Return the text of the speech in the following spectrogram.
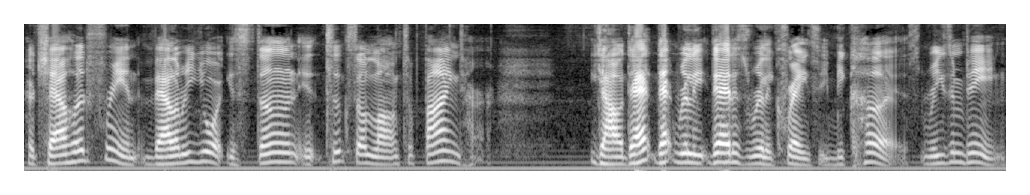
Her childhood friend, Valerie York, is stunned it took so long to find her y'all that that really that is really crazy because reason being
